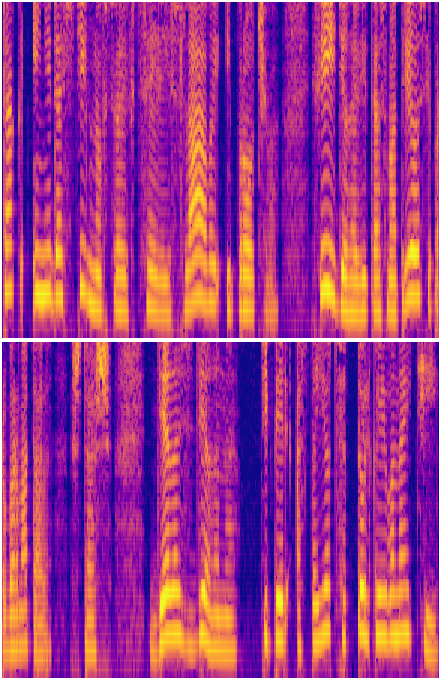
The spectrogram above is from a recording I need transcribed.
так и не достигнув своих целей, славы и прочего. Фея деловито осмотрелась и пробормотала. «Что ж, дело сделано. Теперь остается только его найти.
